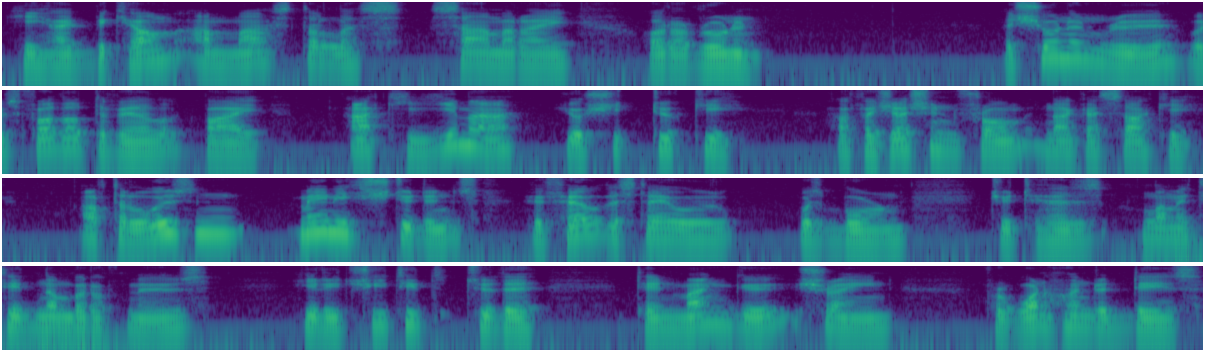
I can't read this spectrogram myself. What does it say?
he had become a masterless samurai or a ronin. The Shonin Ryu was further developed by Akiyama Yoshituki, a physician from Nagasaki. After losing many students who felt the style was born due to his limited number of moves, he retreated to the Tenmangu shrine for 100 days.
